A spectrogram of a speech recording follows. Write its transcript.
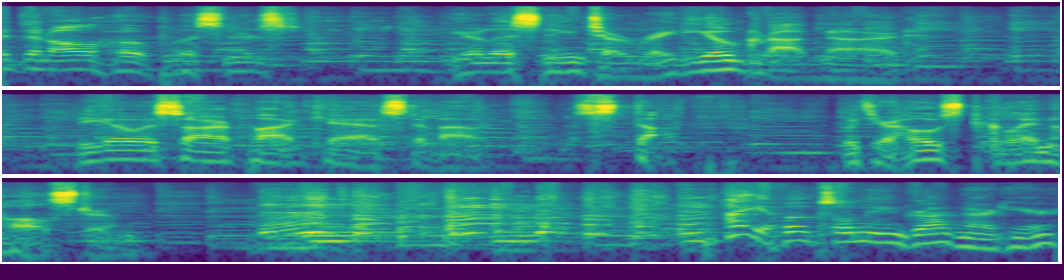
Abandon all hope, listeners. You're listening to Radio Grognard, the OSR podcast about stuff, with your host, Glenn Hallstrom. Hiya, folks. Old Man Grognard here.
